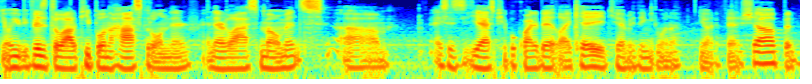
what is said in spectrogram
you know, he visits a lot of people in the hospital in their in their last moments. Um, he says he asks people quite a bit, like, "Hey, do you have anything you want to you want to finish up?" And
